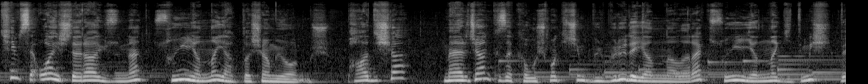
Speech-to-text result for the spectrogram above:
Kimse o ejderha yüzünden suyun yanına yaklaşamıyormuş. Padişah Mercan kıza kavuşmak için bülbülü de yanına alarak suyun yanına gitmiş ve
